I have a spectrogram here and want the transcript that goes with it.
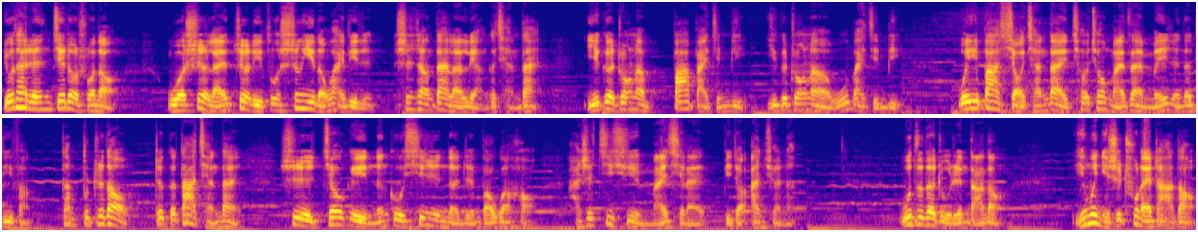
犹太人接着说道：“我是来这里做生意的外地人，身上带了两个钱袋，一个装了八百金币，一个装了五百金币。我已把小钱袋悄悄埋在没人的地方。”但不知道这个大钱袋是交给能够信任的人保管好，还是继续埋起来比较安全呢？屋子的主人答道：“因为你是初来乍到，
